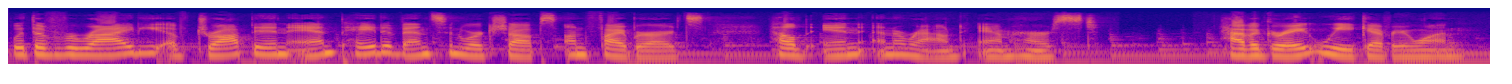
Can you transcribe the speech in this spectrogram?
with a variety of drop in and paid events and workshops on fiber arts held in and around Amherst. Have a great week, everyone.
